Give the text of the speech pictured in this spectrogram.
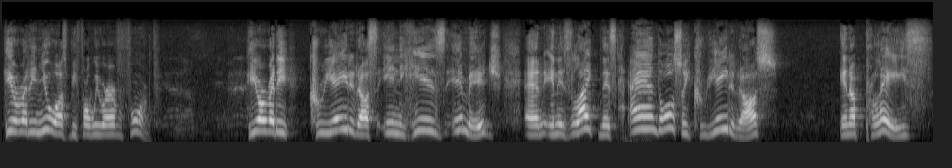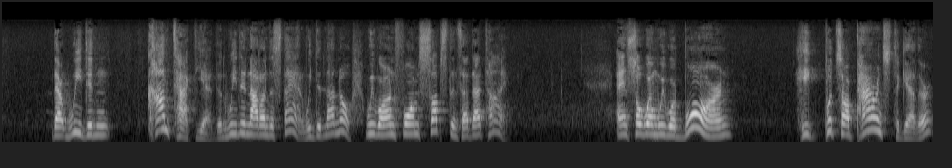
He already knew us before we were ever formed. He already created us in His image and in His likeness, and also He created us in a place that we didn't contact yet, that we did not understand, we did not know. We were unformed substance at that time. And so when we were born, He puts our parents together,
